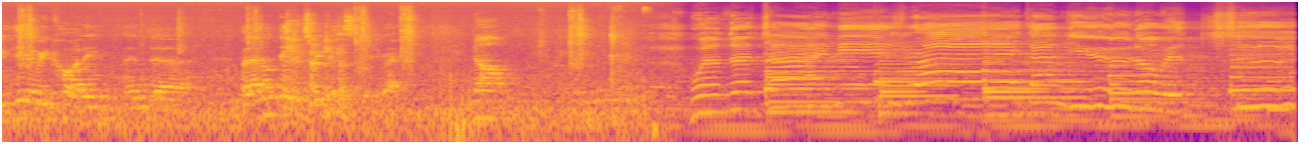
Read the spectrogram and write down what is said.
We did a recording and, uh, but I don't think it's released, right? No, When the time is right and you know it too.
